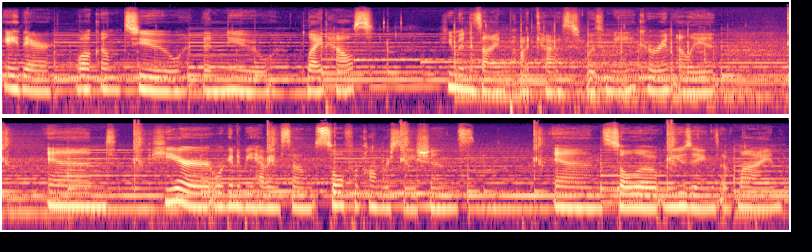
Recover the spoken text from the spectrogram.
Hey there, welcome to the new Lighthouse Human Design podcast with me, Corinne Elliott. And here we're going to be having some soulful conversations and solo musings of mine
